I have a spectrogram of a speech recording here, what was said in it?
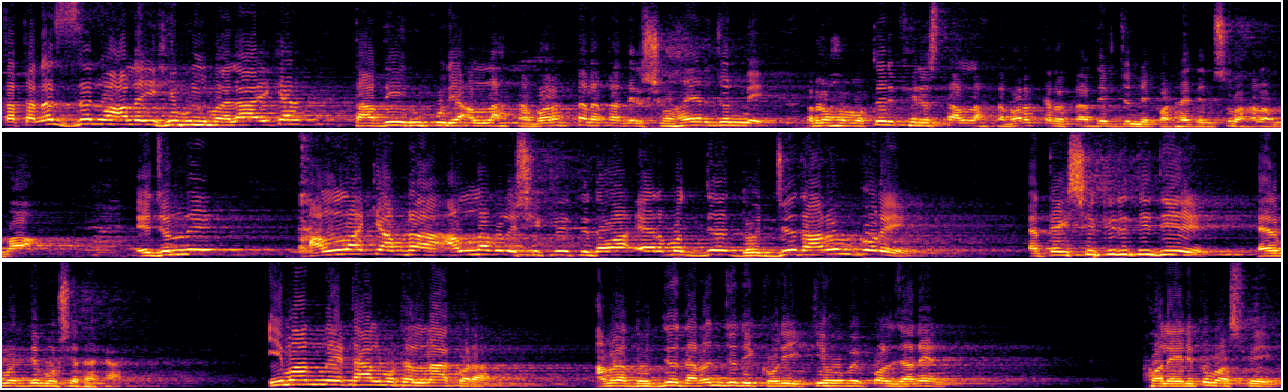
তাতানাজ্জালু আলাইহিমুল মালাইকা। তাদের উপরে আল্লাহ তাবারক তাআলা তাদের সহায়ের জন্য, রহমতের ফেরেশতা আল্লাহ তাবারক তাআলা তাদের জন্য পাঠায় দেন, সুবহানাল্লাহ। এজন্য আল্লাহকে আমরা আল্লাহ বলে স্বীকৃতি দেওয়া, এর মধ্যে ধৈর্য ধারণ করে এতে স্বীকৃতি দিয়ে এর মধ্যে বসে থাকা। ইমান নিয়ে টালমোটাল না করা। আমরা ধৈর্য ধারণ যদি করি, কি হবে ফল জানেন? ফলে এরকম আসবে।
